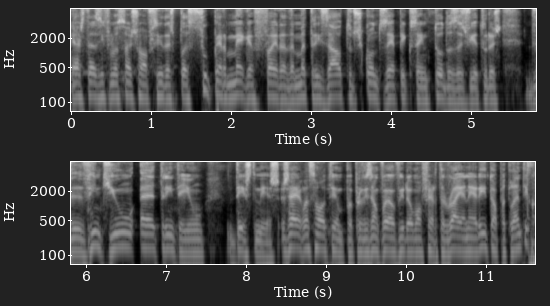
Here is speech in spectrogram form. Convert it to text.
Estas informações são oferecidas pela Super Mega Feira da Matriz Auto, descontos épicos em todas as viaturas de 21 a 31 deste mês. Já em relação ao tempo, a previsão que vai ouvir é uma oferta Ryanair e Top Atlântico.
